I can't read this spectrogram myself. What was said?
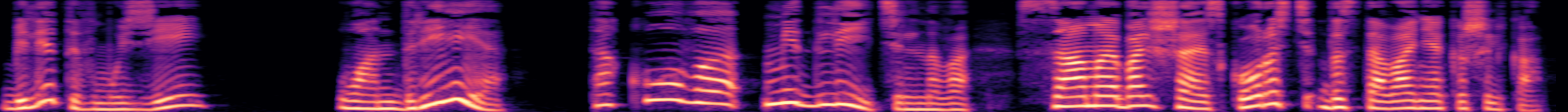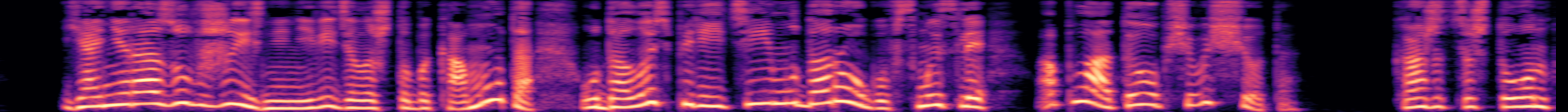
билеты в музей. У Андрея такого медлительного самая большая скорость доставания кошелька. Я ни разу в жизни не видела, чтобы кому-то удалось перейти ему дорогу в смысле оплаты общего счета. Кажется, что он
